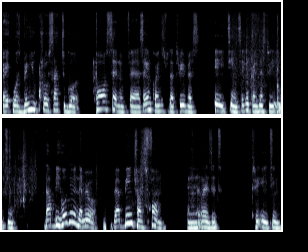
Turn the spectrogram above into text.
it was bringing you closer to God. Paul said in uh, 2 Corinthians chapter 3, verse 18, 2 Corinthians 3, 18, that beholding in the mirror, we are being transformed. Uh, where is it? 318.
